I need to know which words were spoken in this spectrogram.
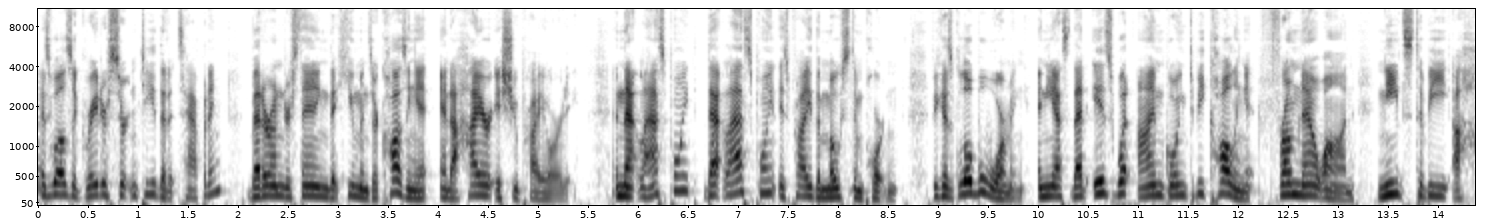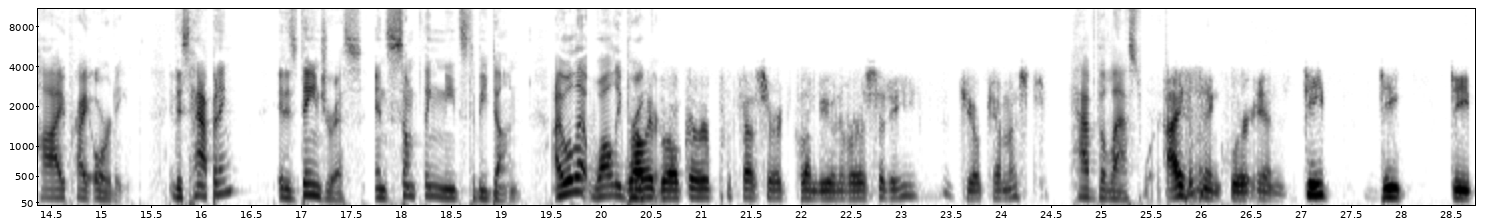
as well as a greater certainty that it's happening, better understanding that humans are causing it, and a higher issue priority. And that last point, that last point is probably the most important, because global warming, and yes, that is what I'm going to be calling it from now on, needs to be a high priority. It is happening, it is dangerous, and something needs to be done. I will let Wally Broecker, Wally Broecker, professor at Columbia University, geochemist. have the last word. I think we're in deep, deep, deep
